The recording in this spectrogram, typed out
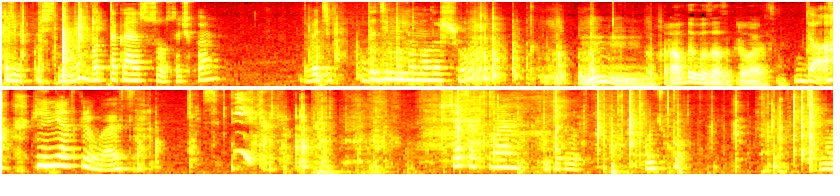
Крепку снимем. Вот такая сосочка. Давайте дадим ее малышу. М, правда глаза закрываются? Да, и не открываются. Спит. Сейчас откроем вот эту вот ручку. Мы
